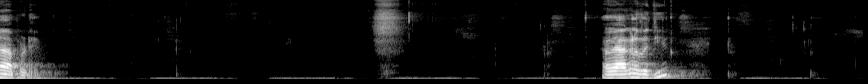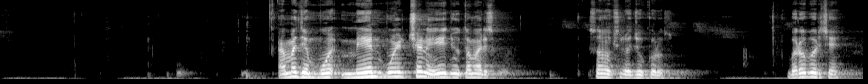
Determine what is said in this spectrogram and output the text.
ના પડે. હવે આગળ વધીએ. આમાં જે મેન પોઈન્ટ છે ને એ જ હું તમારી સમક્ષ રજૂ કરું છું. બરાબર છે?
